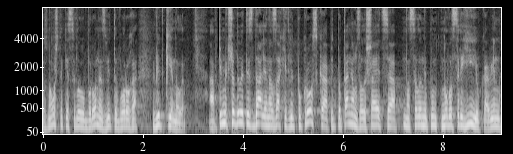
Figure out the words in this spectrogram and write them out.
знову ж таки сили оборони звідти ворога відкинули. А втім, якщо дивитись далі на захід від Покровська, під питанням залишається населений пункт Новосергіївка. Він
